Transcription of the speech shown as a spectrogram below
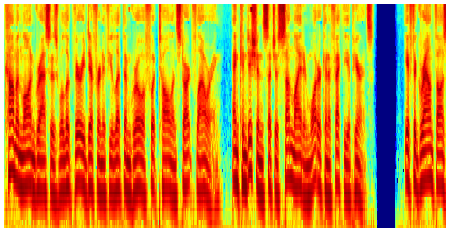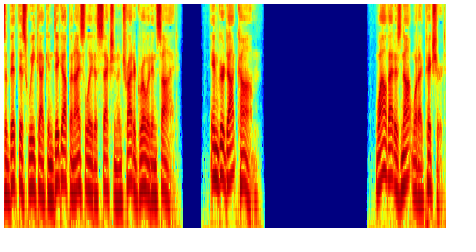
Common lawn grasses will look very different if you let them grow a foot tall and start flowering, and conditions such as sunlight and water can affect the appearance. If the ground thaws a bit this week, I can dig up and isolate a section and try to grow it inside. Imgur.com. Wow, that is not what I pictured.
